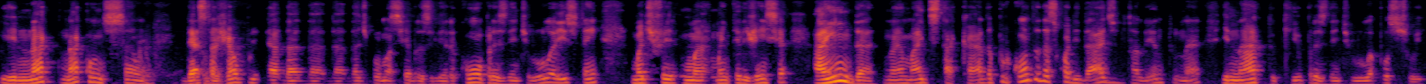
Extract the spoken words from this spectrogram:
e na, na condição desta da, da, da, da, diplomacia brasileira com o presidente Lula, isso tem uma, uma, uma inteligência ainda né, mais destacada por conta das qualidades do talento né, inato que o presidente Lula possui.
